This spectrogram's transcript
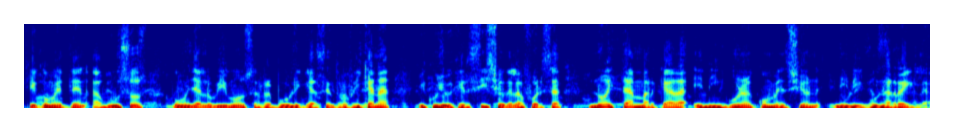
que cometen abusos como ya lo vimos en República Centroafricana y cuyo ejercicio de la fuerza no está enmarcada en ninguna convención ni ninguna regla.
